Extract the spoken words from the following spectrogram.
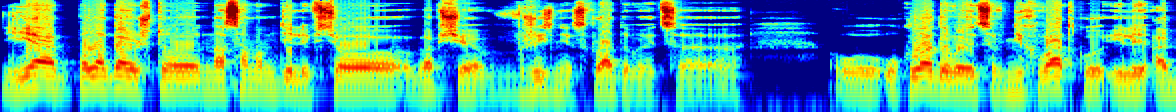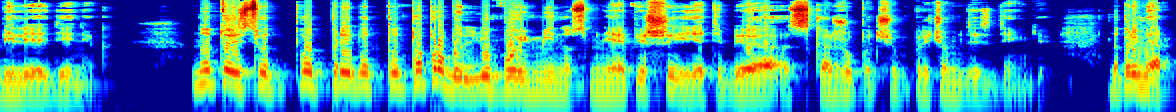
Я полагаю, что на самом деле все вообще в жизни складывается, укладывается в нехватку или обилие денег. Ну, то есть, вот, вот, вот, вот попробуй любой минус мне опиши, и я тебе скажу, почему, при чем здесь деньги. Например,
